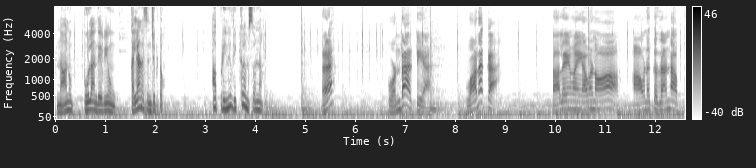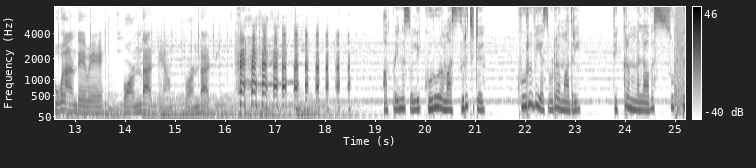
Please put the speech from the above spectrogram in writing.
நானும் பூலாந்தேவியும் கல்யாணம் செஞ்சுக்கிட்டோம் அப்படின்னு விக்ரம் சொன்னான். பொண்டாட்டியா? வணக்கா. தலைவன் அவனோ? அவனுக்கு தாண்டா பூலாந்தேவி. பொண்டாட்டியாம் பொண்டாட்டி. அப்படின்னு சொல்லி குரூரமா சிரிச்சிட்டு குருவிய சுடுற மாதிரி விக்ரம் மல்லாவை சுட்டு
